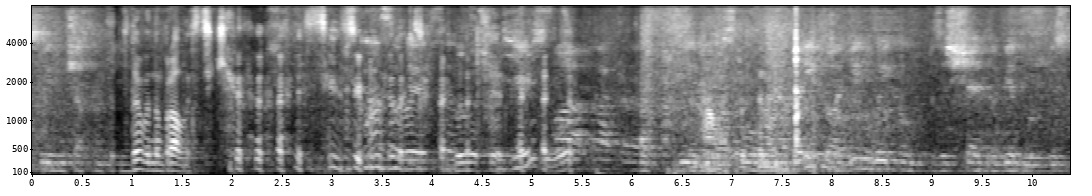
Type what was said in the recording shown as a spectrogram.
своим участкам. То есть Де ви набрали стільки? Всі- всі- Два трактора выехало по габариту, один выехал защищать победу лесу.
